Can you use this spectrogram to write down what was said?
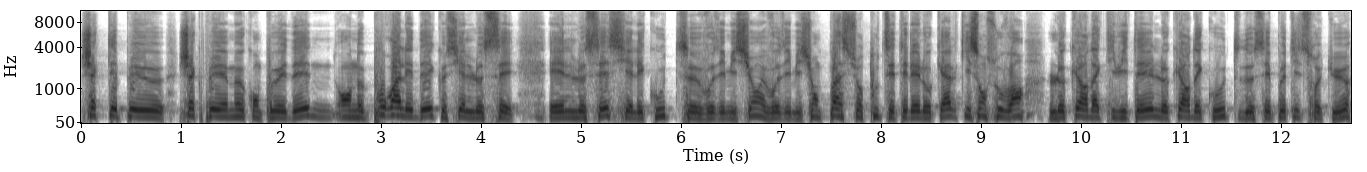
chaque TPE, chaque PME qu'on peut aider, on ne pourra l'aider que si elle le sait. Et elle le sait si elle écoute vos émissions, et vos émissions passent sur toutes ces télés locales qui sont souvent le cœur d'activité, le cœur d'écoute de ces petites structures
